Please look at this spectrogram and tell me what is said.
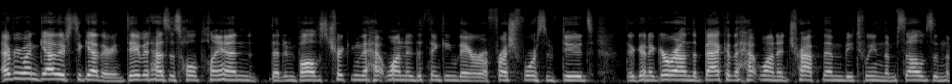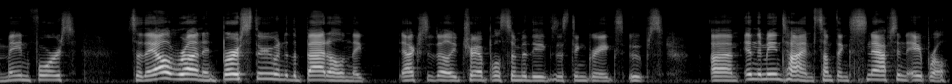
Everyone gathers together, and David has this whole plan that involves tricking the Hetwan into thinking they are a fresh force of dudes. They're going to go around the back of the Hetwan and trap them between themselves and the main force. So they all run and burst through into the battle, and they accidentally trample some of the existing Greeks. Oops. Um, in the meantime, something snaps in April,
